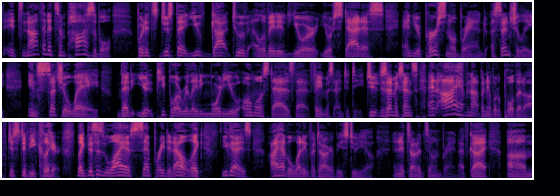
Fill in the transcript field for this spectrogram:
It's not that it's impossible, but it's just that you've got to have elevated your your status and your personal brand essentially in such a way that you, people are relating more to you almost as that famous entity. Do, does that make sense? And I have not been able to pull that off, just to be clear. Like, this is why I've separated out. Like, you guys, I have a wedding photography studio and it's on its own brand. I've got um,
